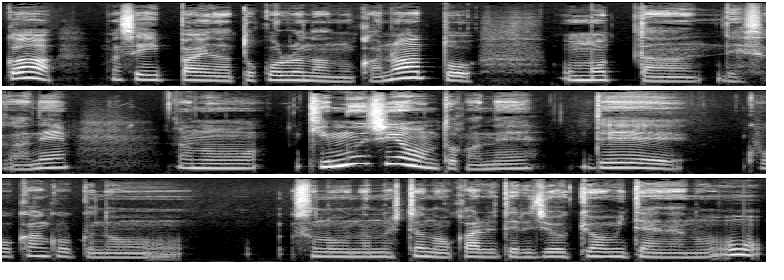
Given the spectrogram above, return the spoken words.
が精一杯なところなのかなと思ったんですがね。あのキム・ジヨンとかねでこう韓国のその女の人の置かれてる状況みたいなのを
